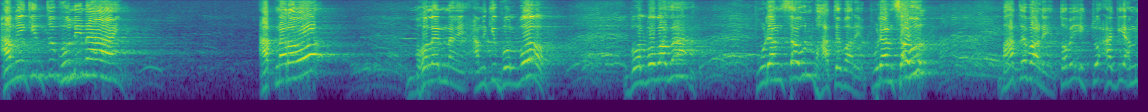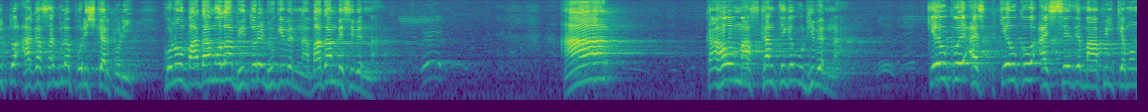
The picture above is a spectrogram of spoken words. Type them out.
আমি কিন্তু ভুলি নাই। আপনারাও বলেন নাই। আমি কি বলব? বলব বাবা পুরান চাউল ভাতে বাড়ে। পুরান চাউল ভাতে বাড়ে। তবে একটু আগে আমি একটু আগাছাগুলা পরিষ্কার করি। কোনো বাদামওয়ালা ভিতরে ঢুকিবেন না, বাদাম বেচিবেন না। আর কাহো মাঝখান থেকে উঠিবেন না। কেউ কেউ কেউ কেউ আসছে যে মাহফিল কেমন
